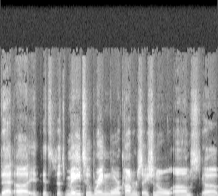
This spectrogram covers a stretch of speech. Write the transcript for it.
that uh, it, it's it's made to bring more conversational um, uh,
